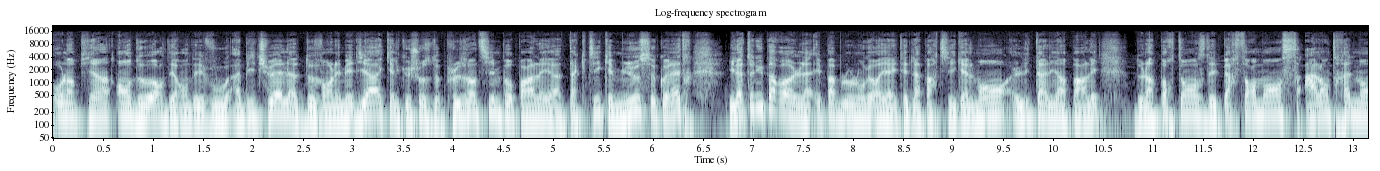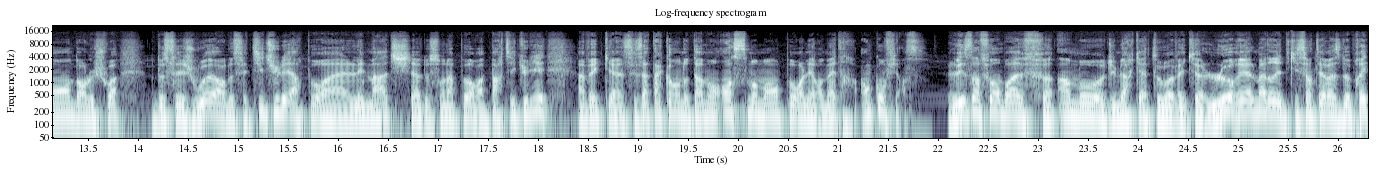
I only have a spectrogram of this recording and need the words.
olympien en dehors des rendez-vous habituels devant les médias, quelque chose de plus intime pour parler tactique et mieux se connaître. Il a tenu parole et Pablo Longoria été de la partie également. L'Italien parlait de l'importance des performances à l'entraînement dans le choix de ses joueurs, de ses titulaires pour les matchs, de son apport particulier avec ses attaquants notamment en ce moment les remettre en confiance. Les infos en bref, un mot du mercato avec le Real Madrid qui s'intéresse de près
